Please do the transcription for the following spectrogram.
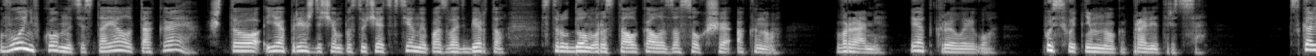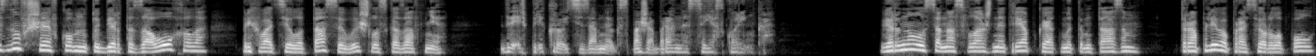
Вонь в комнате стояла такая, что я, прежде чем постучать в стену и позвать Берту, с трудом растолкала засохшее окно в раме и открыла его. Пусть хоть немного проветрится. Скользнувшая в комнату Берта заохала, прихватила таз и вышла, сказав мне, «Дверь прикройте за мной, госпожа Бранесса, я скоренько». Вернулась она с влажной тряпкой и отмытым тазом, торопливо протерла пол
